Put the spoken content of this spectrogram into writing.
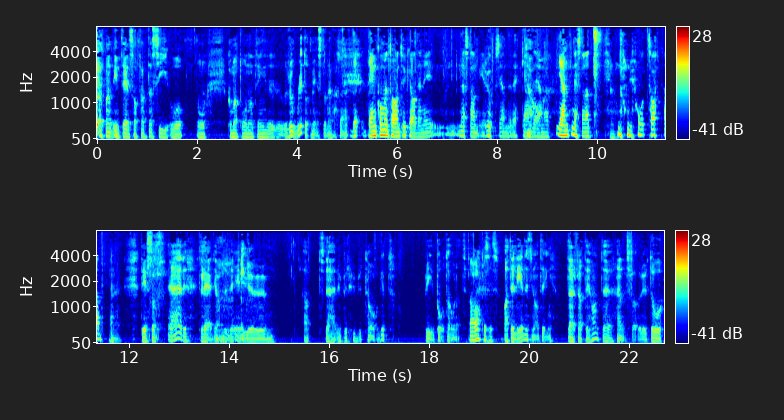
att man inte ens har fantasi och, och komma på någonting roligt åtminstone. Alltså, den kommentaren tycker jag den är nästan mer uppseendeväckande ja. än att egentligen nästan att ja. någon blir åtalad. Det som är glädjande det är ju att det här överhuvudtaget blir påtalat. Ja, precis. Och att det leder till någonting. Därför att det har inte hänt förut och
